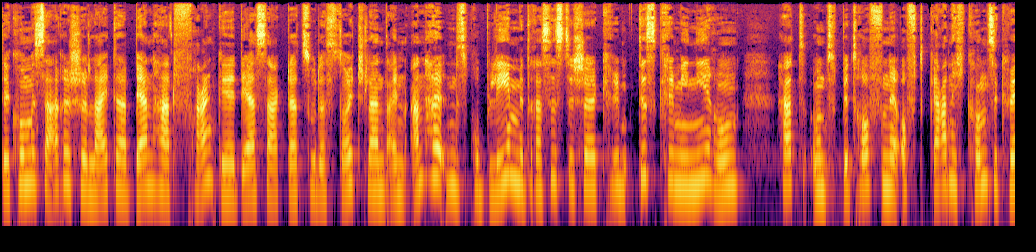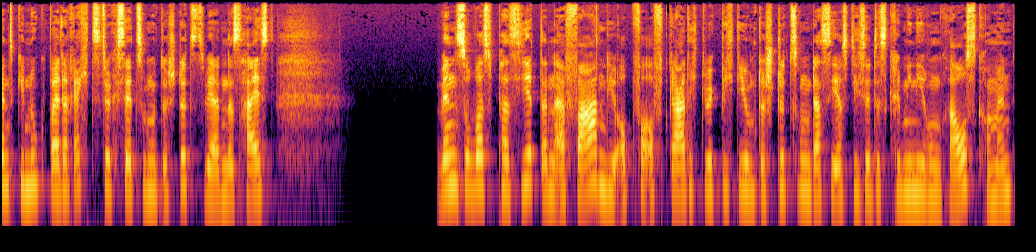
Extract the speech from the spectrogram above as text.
Der kommissarische Leiter Bernhard Franke, der sagt dazu, dass Deutschland ein anhaltendes Problem mit rassistischer Diskriminierung hat und Betroffene oft gar nicht konsequent genug bei der Rechtsdurchsetzung unterstützt werden. Das heißt, wenn sowas passiert, dann erfahren die Opfer oft gar nicht wirklich die Unterstützung, dass sie aus dieser Diskriminierung rauskommen.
